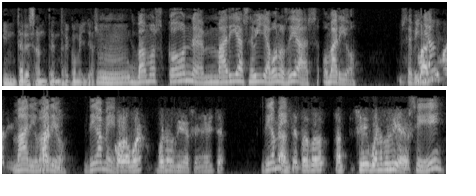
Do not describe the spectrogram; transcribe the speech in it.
interesante, entre comillas. Mm, vamos con eh, María Sevilla. Buenos días. ¿O Mario? ¿Sevilla? Mario, Mario. Dígame. Hola, buenos días, señorita. Dígame. Ante todo, sí, buenos días. Sí.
